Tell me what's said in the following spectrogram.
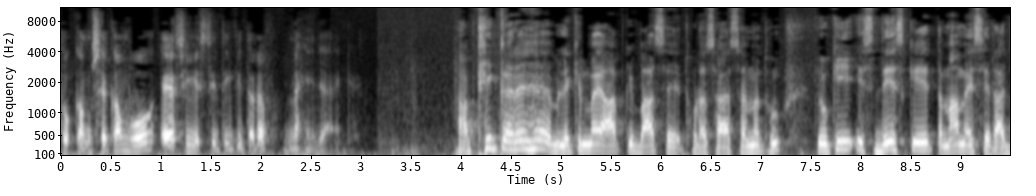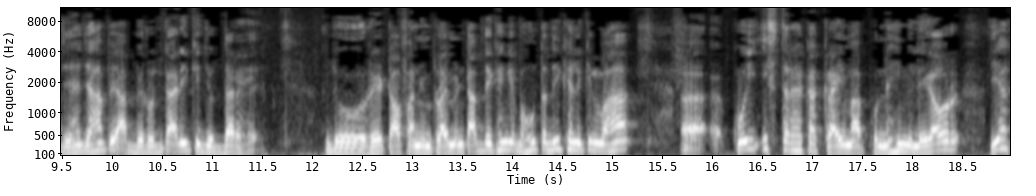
तो कम से कम वो ऐसी स्थिति की तरफ़ नहीं जाएँगे। आप ठीक कह रहे हैं, लेकिन मैं आपकी बात से थोड़ा सा असहमत हूँ, क्योंकि इस देश के तमाम ऐसे राज्य हैं जहाँ पे आप बेरोजगारी की जो दर है, जो रेट ऑफ़ अनएम्प्लॉयमेंट आप देखेंगे बहुत अधिक है, लेकिन वहाँ कोई इस तरह का क्राइम आपको नहीं मिलेगा, और यह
